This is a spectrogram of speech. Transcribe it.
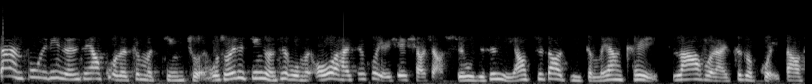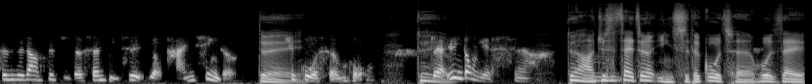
当然不一定人生要过得这么精准。我所谓的精准，是我们偶尔还是会有一些小小失误，只是你要知道你怎么样可以拉回来这个轨道，甚至让自己的身体是有弹性的，对，去过生活。对，运动也是啊。对啊，就是在这个饮食的过程，或者在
